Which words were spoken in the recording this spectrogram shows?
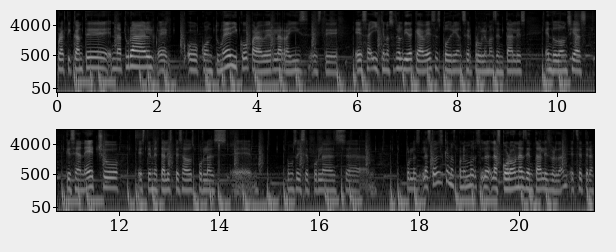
practicante natural eh, o con tu médico para ver la raíz este, esa y que no se te olvide que a veces podrían ser problemas dentales, endodoncias que se han hecho, este, metales pesados por las, eh, ¿cómo se dice? Por las, eh, por las, las, cosas que nos ponemos, las coronas dentales, ¿verdad? Etcétera.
